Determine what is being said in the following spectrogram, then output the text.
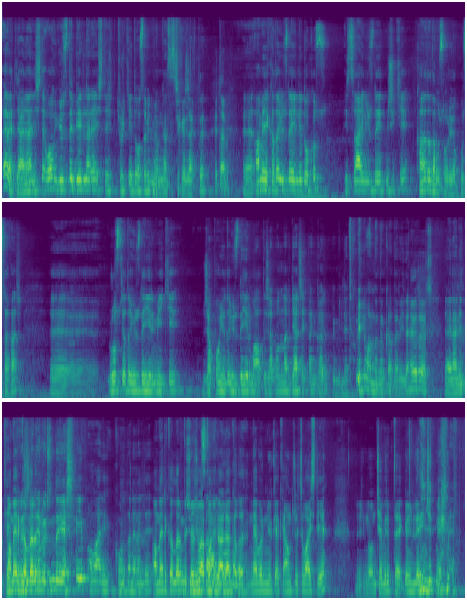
Evet yani hani işte o yüzde birlere işte Türkiye'de olsa bilmiyorum nasıl çıkacaktı. E tabi. E, Amerika'da yüzde 59, İsrail yüzde 72, Kanada'da bu soru yok bu sefer. E, Rusya'da yüzde 22, Japonya'da yüzde 26. Japonlar gerçekten garip bir millet benim anladığım kadarıyla. Evet evet. Yani hani Amerikalıların- en ucunda yaşayıp ama hani konudan herhalde Amerikalıların bir sözü var konuyla alakalı. olmadan. Never nuke a country twice diye. Şimdi onu çevirip de gönülleri incitmeyelim.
